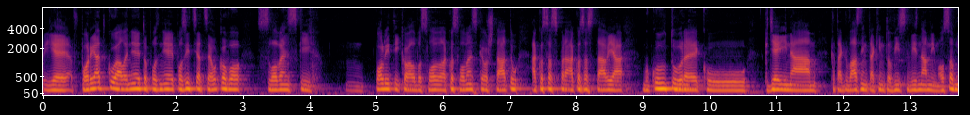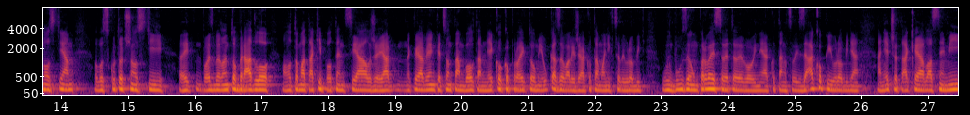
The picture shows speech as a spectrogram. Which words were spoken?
je v poriadku, ale nie je to nie je pozícia celkovo slovenských politikov alebo slo, ako slovenského štátu, ako sa, spra, ako sa stavia ku kultúre, ku k dejinám, k tak vlastným takýmto významným osobnostiam, lebo v skutočnosti, hej, povedzme len to Bradlo, ono to má taký potenciál, že ja, ja viem, keď som tam bol, tam niekoľko projektov mi ukazovali, že ako tam oni chceli urobiť múzeum prvej svetovej vojny, ako tam chceli zákopy urobiť a, a niečo také. A vlastne my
